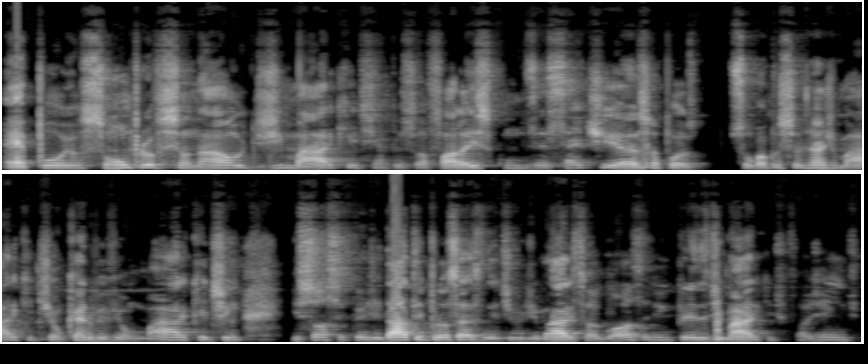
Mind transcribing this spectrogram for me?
é, pô, eu sou um profissional de marketing, a pessoa fala isso com 17 anos, fala, pô, sou uma profissional de marketing, eu quero viver o um marketing e só se candidata em processo seletivo de marketing, só gosta de empresa de marketing. Fala, gente,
